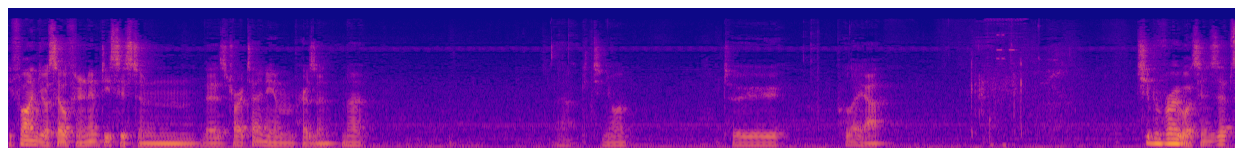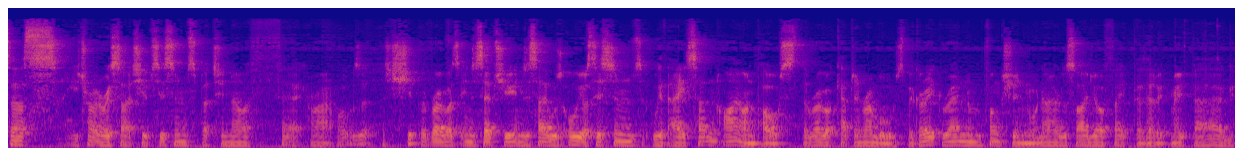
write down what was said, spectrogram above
You find yourself in an empty system. There's tritanium present. No. Uh, continue on. To Pulea. Ship of robots intercepts us. You try to restart ship systems, but to no effect. Right, what was it? A ship of robots intercepts you and disables all your systems with a sudden ion pulse. The robot captain rumbles. The great random function will now decide your fate, pathetic meatbag.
